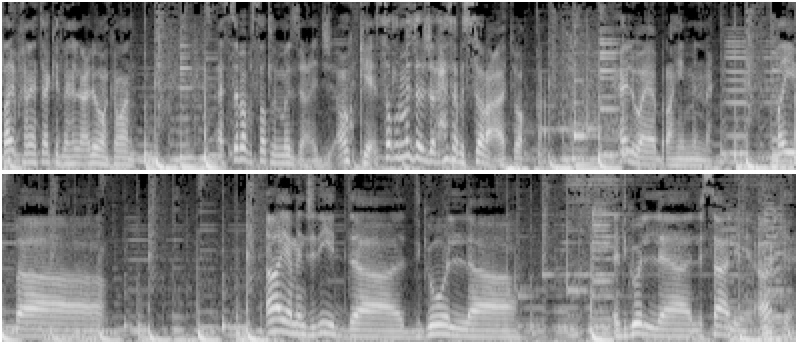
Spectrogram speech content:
طيب خلينا نتأكد من هالمعلومة كمان. السبب الصوت المزعج. okay الصوت المزعج على حسب السرعة أتوقع. حلوة يا إبراهيم منك. طيب آه آية من جديد آه تقول آه تقول آه لسالي. أوكي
